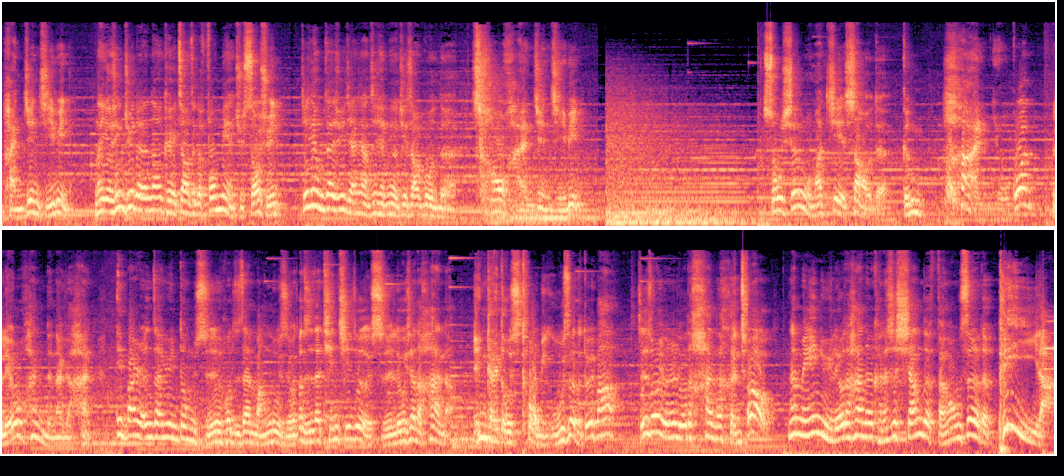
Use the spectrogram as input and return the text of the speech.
罕见疾病，那有兴趣的人呢，可以照这个封面去搜寻。今天我们再去讲讲之前没有介绍过的超罕见疾病。首先我们要介绍的跟汗有关，流汗的那个汗。一般人在运动时，或者在忙碌时，或者是在天气热时流下的汗呢，应该都是透明无色的，对吧？只是说有人流的汗呢很臭，那美女流的汗呢可能是香的粉红色的，屁啦！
